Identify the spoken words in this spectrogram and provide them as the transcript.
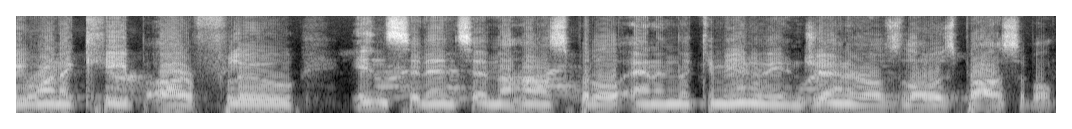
We want to keep our flu incidence in the hospital and in the community in general as low as possible.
